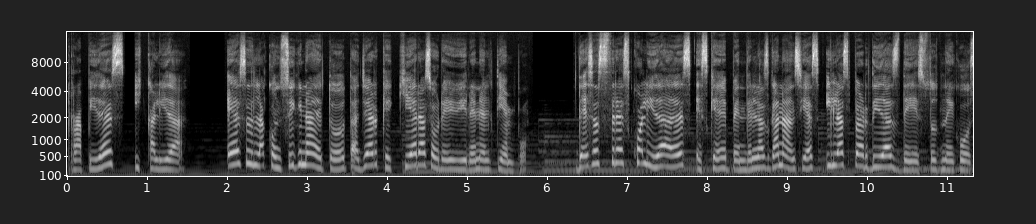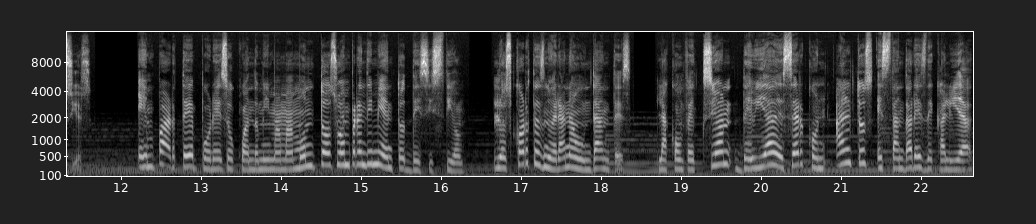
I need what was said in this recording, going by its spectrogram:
rapidez y calidad. Esa es la consigna de todo taller que quiera sobrevivir en el tiempo. De esas tres cualidades es que dependen las ganancias y las pérdidas de estos negocios. En parte por eso cuando mi mamá montó su emprendimiento desistió. Los cortes no eran abundantes, la confección debía de ser con altos estándares de calidad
